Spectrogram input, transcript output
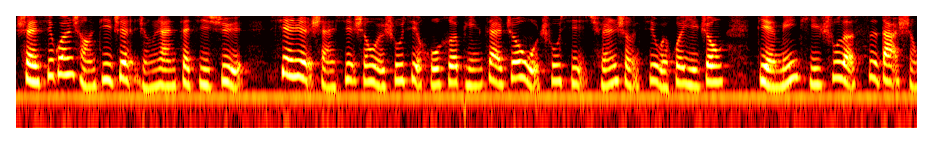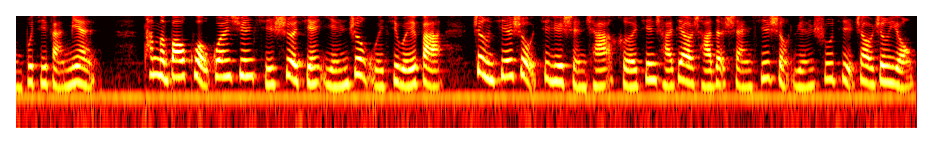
陕西官场地震仍然在继续。现任陕西省委书记胡和平在周五出席全省纪委会议中，点名提出了四大省部级反面。他们包括官宣其涉嫌严重违纪违法、正接受纪律审查和监察调查的陕西省原书记赵正永，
